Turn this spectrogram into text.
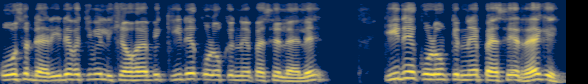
ਉਸ ਡੈਰੀ ਦੇ ਵਿੱਚ ਵੀ ਲਿਖਿਆ ਹੋਇਆ ਵੀ ਕਿਹਦੇ ਕੋਲੋਂ ਕਿੰਨੇ ਪੈਸੇ ਲੈ ਲਏ, ਕਿਹਦੇ ਕੋਲੋਂ ਕਿੰਨੇ ਪੈਸੇ ਰਹਿ ਗਏ,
